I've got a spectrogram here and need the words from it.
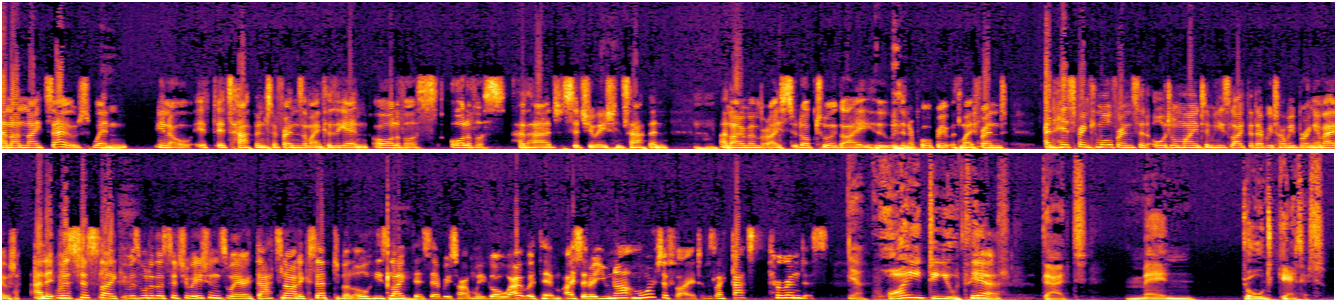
And on nights out, when mm. you know it, it's happened to friends of mine, because again, all of us, all of us have had situations happen. Mm-hmm. And I remember I stood up to a guy who was inappropriate with my friend. And his friend came over and said, Oh, don't mind him. He's like that every time we bring him out. And it was just like, it was one of those situations where that's not acceptable. Oh, he's like mm. this every time we go out with him. I said, Are you not mortified? It was like, That's horrendous. Yeah. Why do you think Yeah. that men don't get it?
